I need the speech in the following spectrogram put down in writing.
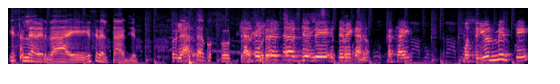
Esa es la verdad, eh, ese era el target. Alta- con- con- Claro, con ese era el target de, de Mecano, ¿cachai? Posteriormente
